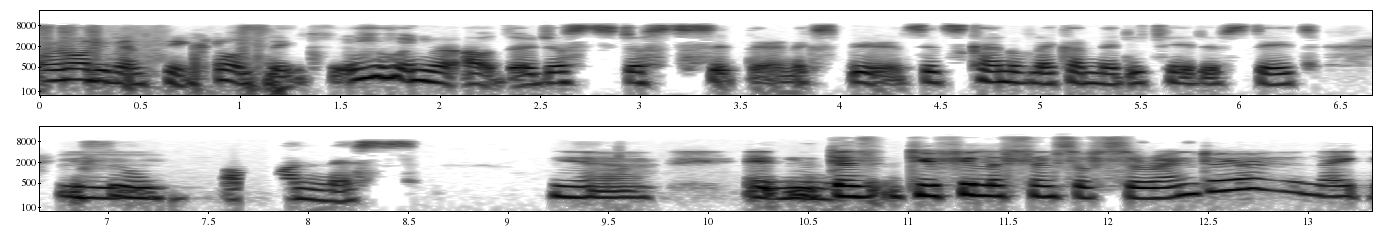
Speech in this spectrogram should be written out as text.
or not even think. Don't think when you're out there. Just just sit there and experience. It's kind of like a meditative state. You feel Mm. a oneness. Yeah. And unity. does do you feel a sense of surrender? Like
